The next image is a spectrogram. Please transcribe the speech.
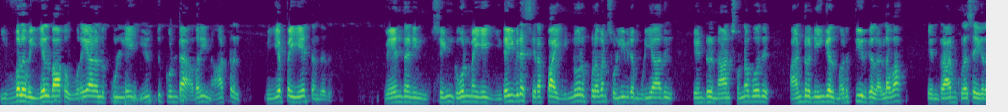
இவ்வளவு இயல்பாக உரையாடலுக்குள்ளே இழுத்து கொண்ட அவரின் ஆற்றல் வியப்பையே தந்தது. வேந்தனின் செங்கோன்மையை இதைவிட சிறப்பாய் இன்னொரு புலவன் சொல்லிவிட முடியாது என்று நான் சொன்னபோது அன்று நீங்கள் மறுத்தீர்கள் அல்லவா? என்றான் குலசேகர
